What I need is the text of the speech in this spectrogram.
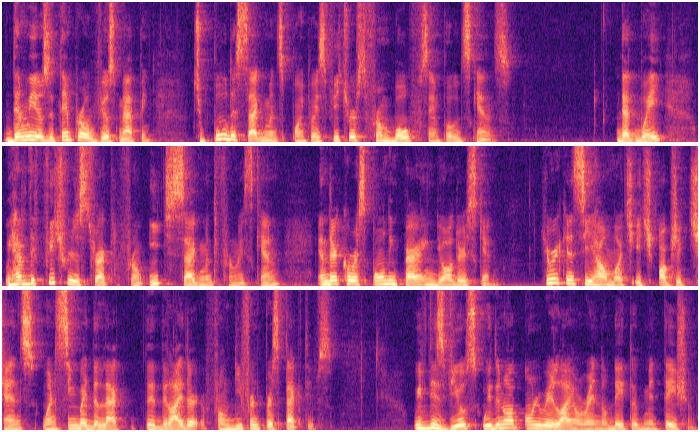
Then we use the temporal views mapping to pull the segment's pointwise features from both sampled scans. That way, we have the features extracted from each segment from a scan and their corresponding pair in the other scan. Here we can see how much each object changes when seen by the, the, the LiDAR from different perspectives. With these views, we do not only rely on random data augmentation,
